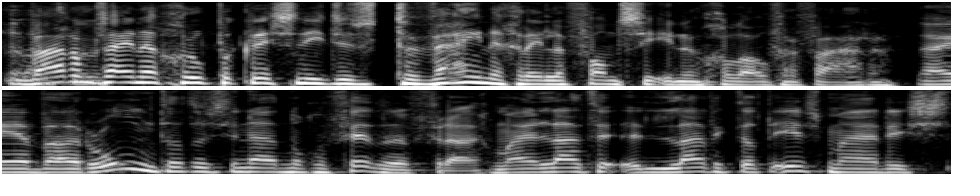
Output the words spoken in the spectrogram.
Waarom zijn er groepen christenen die dus te weinig relevantie in hun geloof ervaren? Nou ja, waarom? Dat is inderdaad nog een verdere vraag. Maar laat, laat ik dat eerst maar eens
